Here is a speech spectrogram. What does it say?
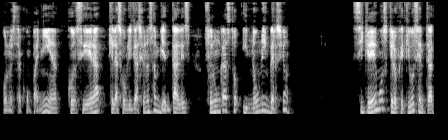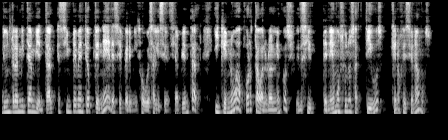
o nuestra compañía considera que las obligaciones ambientales son un gasto y no una inversión. Si creemos que el objetivo central de un trámite ambiental es simplemente obtener ese permiso o esa licencia ambiental y que no aporta valor al negocio, es decir, tenemos unos activos que no gestionamos.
